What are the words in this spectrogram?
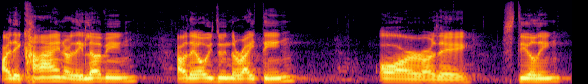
Are they kind? Are they loving? Are they always doing the right thing? Or are they stealing?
